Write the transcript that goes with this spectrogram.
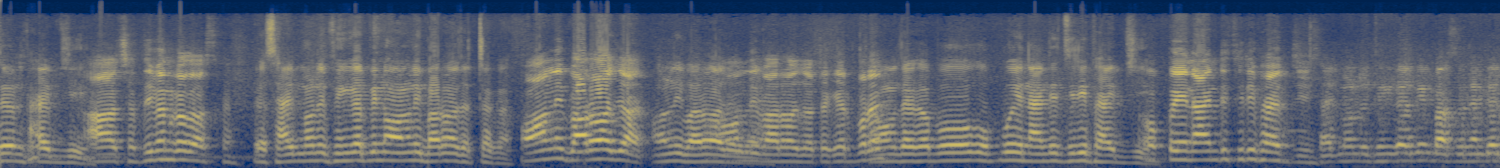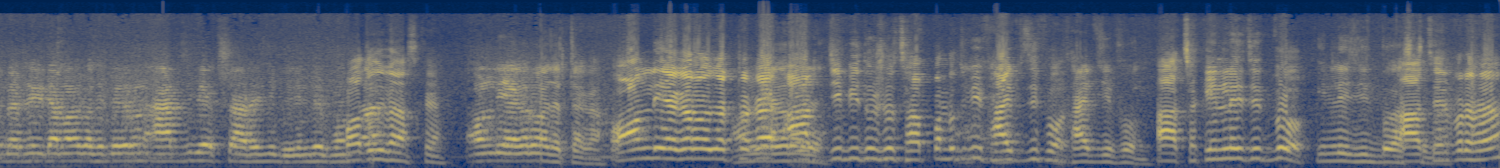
সেভেন ফাইভ জি আচ্ছা দিবেন কত আজকে? সাইড মাউন্টেড ফিঙ্গারপ্রিন্ট অনলি বারো হাজার টাকা। অনলি বারো হাজার? অনলি বারো হাজার অনলি বারো হাজার টাকা। এরপরে? আমরা দেখাবো Oppo ninety three five G Oppo ninety three five G side mounted fingerprint এমপিআর ব্যাটারি আমার কাছে পেয়ে যাবেন আট জিবি একশো আঠাশ জিবি ভেরিয়েন্টের ফোন কত দিবেন আজকে? অনলি এগারো হাজার টাকা। অনলি টাকা 11,000 জিবি দুশো ছাপ্পান্ন GB five phone five phone আচ্ছা কিনলেই জিতবো? কিনলে জিতবো আচ্ছা এরপরে হ্যাঁ?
